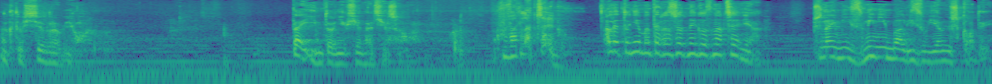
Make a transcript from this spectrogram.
A ktoś się wrobił. Daj im to, niech się nacieszą. Kurwa, dlaczego? Ale to nie ma teraz żadnego znaczenia. Przynajmniej zminimalizujemy szkody.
